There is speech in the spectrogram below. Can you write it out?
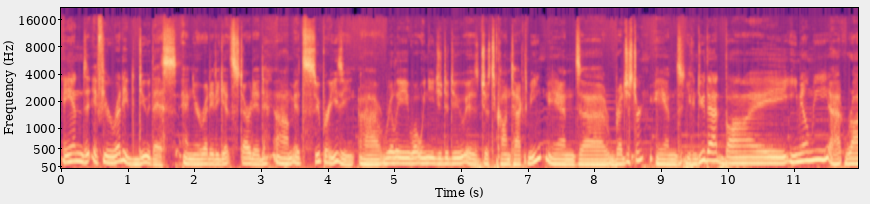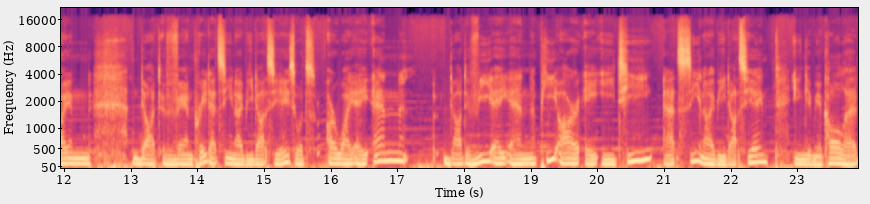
And if you're ready to do this and you're ready to get started, um, it's super easy. Uh, really, what we need you to do is just contact me and uh, register. And you can do that by email me at ryan.vanpraet at cnib.ca. So it's R Y A N dot v a n p r a e t at cnib.ca. You can give me a call at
